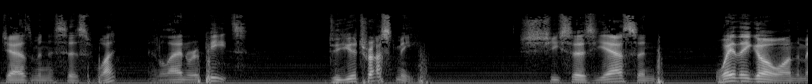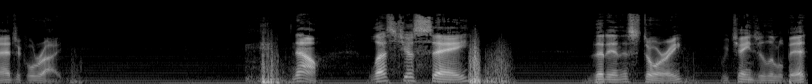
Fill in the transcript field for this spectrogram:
Jasmine says, What? And Aladdin repeats, Do you trust me? She says, Yes, and away they go on the magical ride. Now, let's just say that in this story, we change a little bit,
